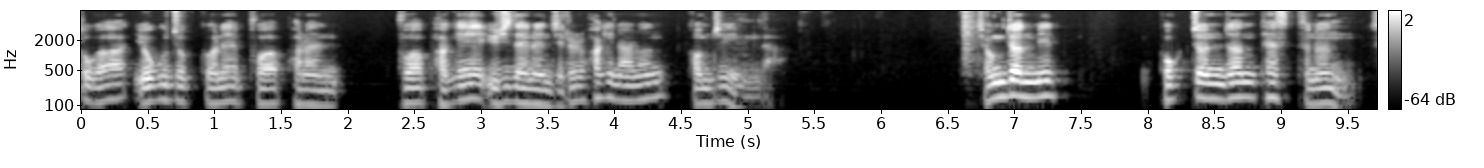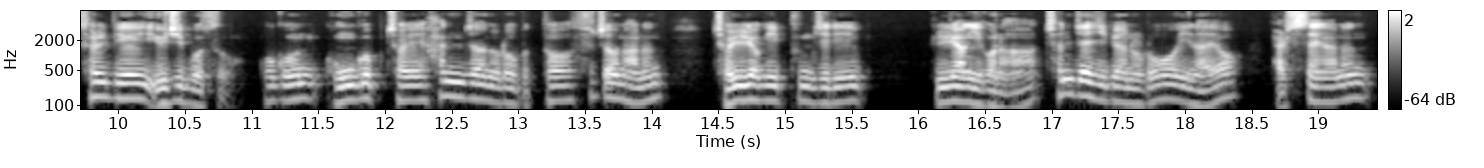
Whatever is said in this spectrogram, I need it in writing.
습도가 요구 조건에 부합하는, 부합하게 유지되는지를 확인하는 검증입니다. 정전 및 복전전 테스트는 설비의 유지보수 혹은 공급처의 한전으로부터 수전하는 전력의 품질이 불량이거나 천재지변으로 인하여 발생하는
